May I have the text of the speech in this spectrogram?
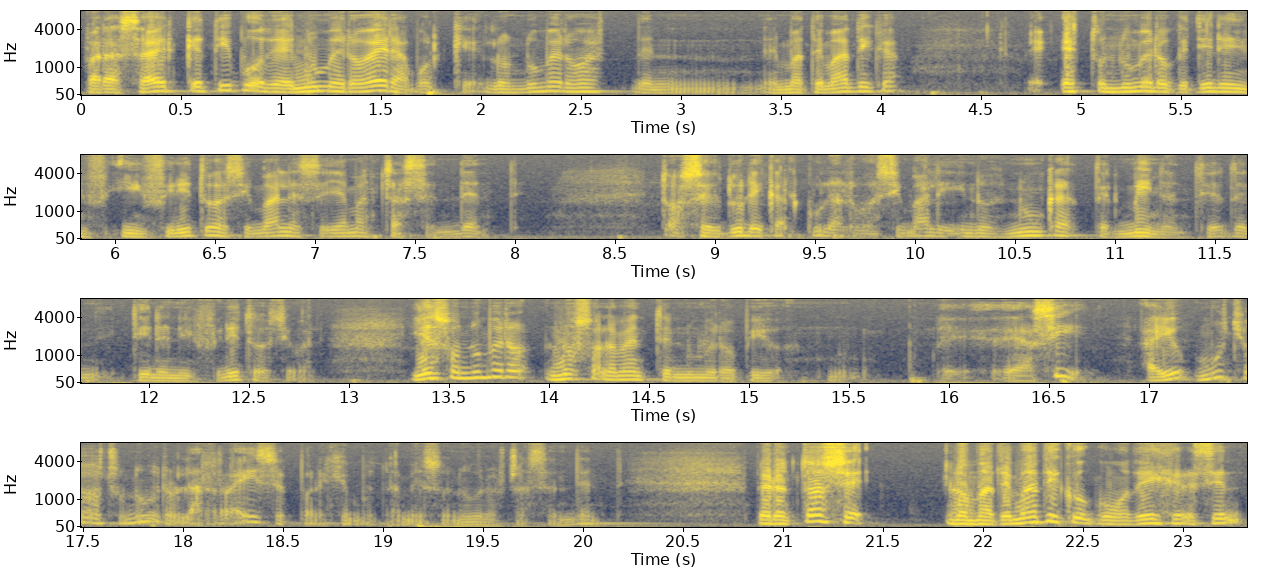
para saber qué tipo de número era, porque los números en, en matemática estos números que tienen infinitos decimales se llaman trascendentes. Entonces tú le calculas los decimales y no, nunca terminan, tienen infinitos decimales. Y esos números, no solamente el número pío, eh, es así, hay muchos otros números, las raíces, por ejemplo, también son números trascendentes. Pero entonces, los matemáticos, como te dije recién,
